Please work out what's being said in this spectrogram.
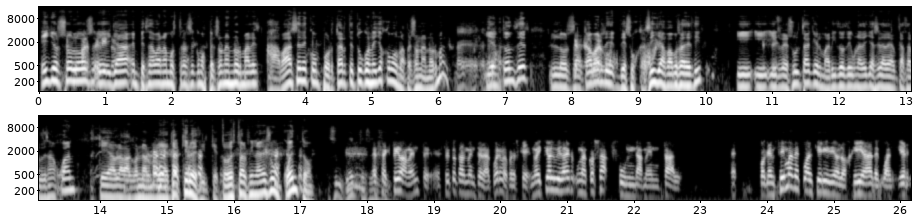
ellos solos eh, ya empezaban a mostrarse como personas normales a base de comportarte tú con ellos como una persona normal. Y entonces los sacabas de, de sus casillas, vamos a decir, y, y- y resulta que el marido de una de ellas era de Alcázar de San Juan, que hablaba con normalidad y tal. Quiero decir que todo esto al final es un cuento. Es un cuento, sí. Efectivamente, estoy totalmente de acuerdo, pero es que no hay que olvidar una cosa fundamental. Por encima de cualquier ideología, de cualquier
